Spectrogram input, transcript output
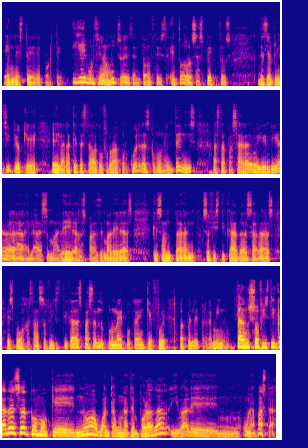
en este deporte. Y ha evolucionado mucho desde entonces, en todos los aspectos. Desde el principio que eh, la raqueta estaba conformada por cuerdas, como en el tenis, hasta pasar hoy en día a las maderas, las palas de maderas que son tan sofisticadas, a las esponjas tan sofisticadas, pasando por una época en que fue papel de pergamino. Tan sofisticadas como que no aguantan una temporada y valen una pasta.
